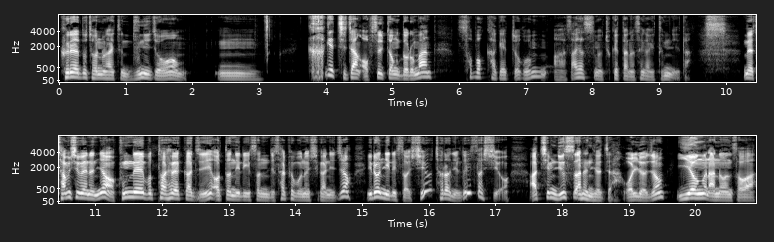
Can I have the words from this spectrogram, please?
그래도 저는 하여튼 눈이 좀 음, 크게 지장 없을 정도로만 소복하게 조금 아, 쌓였으면 좋겠다는 생각이 듭니다. 네, 잠시 후에는요, 국내부터 해외까지 어떤 일이 있었는지 살펴보는 시간이죠. 이런 일이 있었시오? 저런 일도 있었시오. 아침 뉴스 하는 여자, 월요정 이영은 아나운서와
